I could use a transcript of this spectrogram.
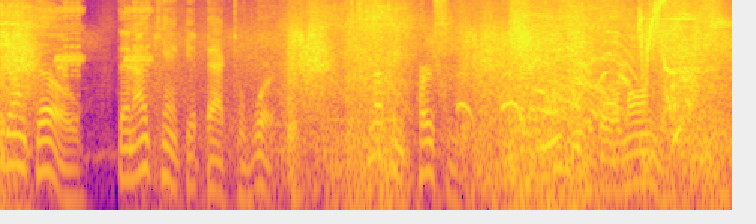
You don't go, then I can't get back to work. It's nothing personal, but I need you to go along with us.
